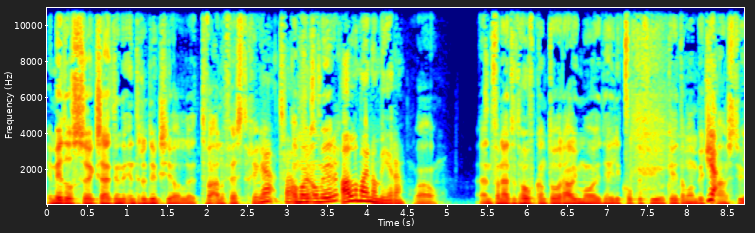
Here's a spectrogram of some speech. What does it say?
Inmiddels, eh, ik zei het in de introductie al, eh, twaalf vestigingen. Ja, 12 Allemaal in Almere? Allemaal in Almere. Wauw. En vanuit het hoofdkantoor hou je mooi de helikopterview. Kun je het allemaal een beetje Ja, aansturen.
